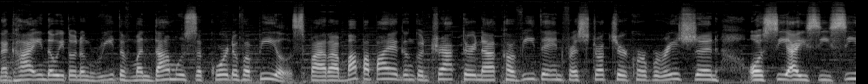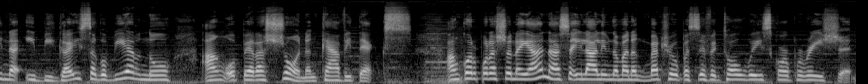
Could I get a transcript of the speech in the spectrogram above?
Naghain daw ito ng writ of mandamus sa Court of Appeals para mapapayag ang contractor na Cavite Infrastructure Corporation o CICC na ibigay sa gobyerno ang operasyon ng Cavitex. Ang korporasyon na yan nasa ilalim naman ng Metro Pacific Tollways Corporation.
